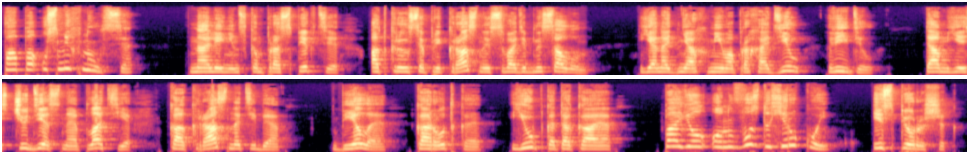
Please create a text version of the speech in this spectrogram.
Папа усмехнулся. На Ленинском проспекте открылся прекрасный свадебный салон. Я на днях мимо проходил, видел. Там есть чудесное платье, как раз на тебя. Белое, короткое, юбка такая. Повел он в воздухе рукой. Из перышек.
